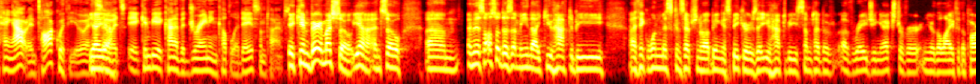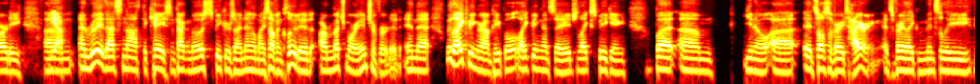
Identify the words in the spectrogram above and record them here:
hang out and talk with you. And yeah, so yeah. it's it can be a kind of a draining couple of days sometimes. It can very much so yeah. And so um and this also doesn't mean like you have to be i think one misconception about being a speaker is that you have to be some type of, of raging extrovert and you're the life of the party. Um yeah. and really that's not the case. In fact most speakers i know myself included are much more introverted in that we like being around people like being on stage like speaking. But um you know uh, it's also very tiring. It's very like mentally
